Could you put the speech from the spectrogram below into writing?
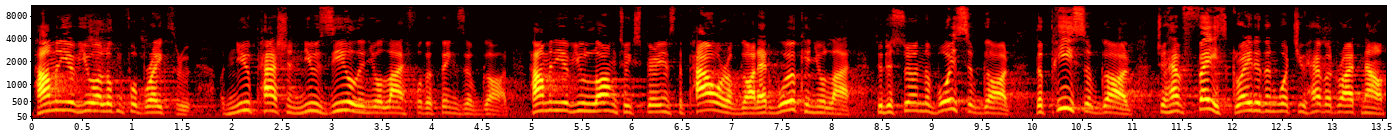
How many of you are looking for breakthrough? New passion, new zeal in your life for the things of God. How many of you long to experience the power of God at work in your life, to discern the voice of God, the peace of God, to have faith greater than what you have it right now?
